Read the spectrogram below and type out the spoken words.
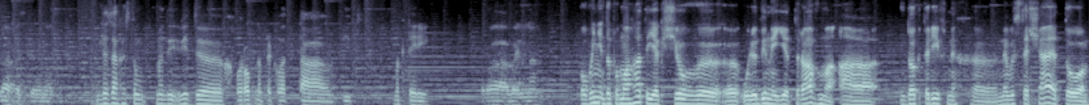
захисти у нас? Для захисту меди- від е, хвороб, наприклад, та від бактерій. Правильно. повинні допомагати, якщо в, е, у людини є травма, а докторів не, е, не вистачає, то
